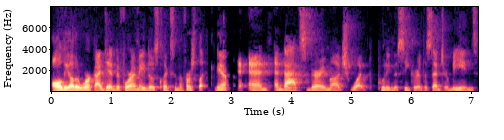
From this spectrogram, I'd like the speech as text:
all the other work I did before I made those clicks in the first place. Yeah. And and that's very much what putting the seeker at the center means.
